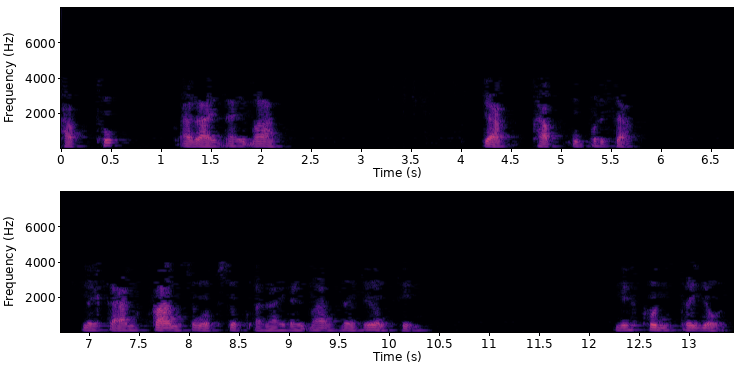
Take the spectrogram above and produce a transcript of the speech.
ขับทุกอะไรได้บ้าง จากขับอุปสรรค ในการความสงบสุขอะไรได้บ้างในเรื่องศีลมีคุณประโยชน์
